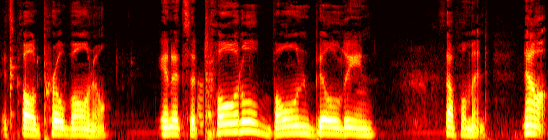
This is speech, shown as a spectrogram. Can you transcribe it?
It's called Pro Bono, and it's a total bone building supplement. Now,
